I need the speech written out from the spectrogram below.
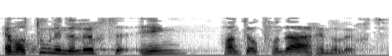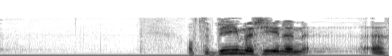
En wat toen in de lucht hing, hangt ook vandaag in de lucht. Op de beamer zie je een, een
